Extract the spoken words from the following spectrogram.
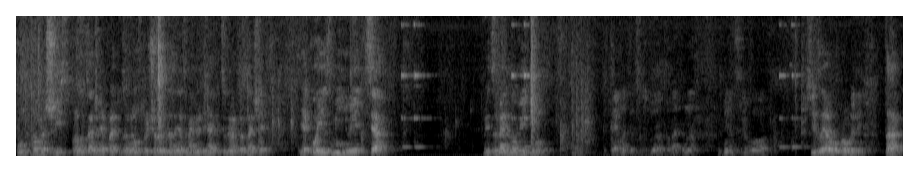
Пункт номер 6. Про затвердження проекту землеустрою щодо відведення земельної ділянки цільове призначення якої змінюється від земельного відділу. Підтримати, процедура проведена, зміна цільового. Всі заяви оброблені. Так,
